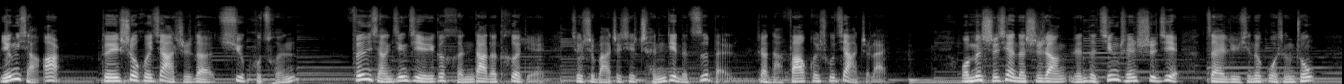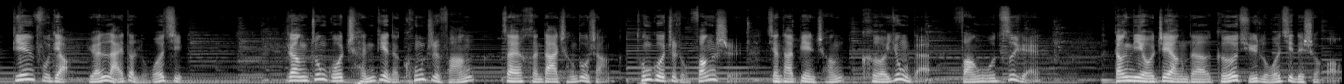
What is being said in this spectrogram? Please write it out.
影响二，对社会价值的去库存。分享经济有一个很大的特点，就是把这些沉淀的资本让它发挥出价值来。我们实现的是让人的精神世界在旅行的过程中颠覆掉原来的逻辑。让中国沉淀的空置房，在很大程度上通过这种方式将它变成可用的房屋资源。当你有这样的格局逻辑的时候，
